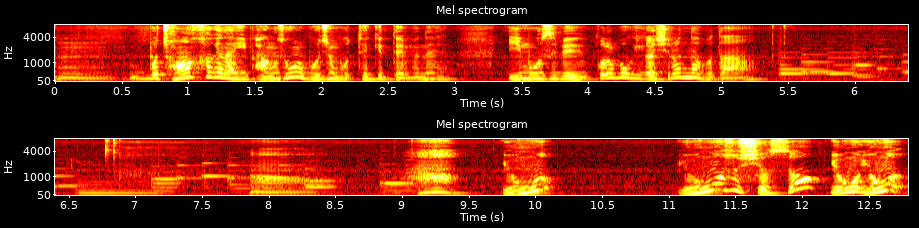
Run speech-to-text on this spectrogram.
음, 뭐 정확하게 나 이 방송을 보질 못했기 때문에 이 모습이 꼴 보기가 싫었나 보다. 어. 헉, 용호 용호수 씨였어? 용호 용호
